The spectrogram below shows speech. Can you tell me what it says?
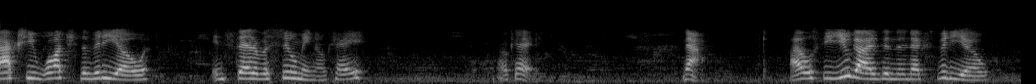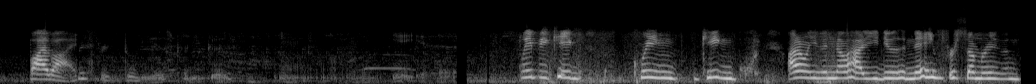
actually watch the video instead of assuming, okay? Okay. Now, I will see you guys in the next video. Bye-bye. Booty is pretty good. Yeah. Sleepy King, Queen, King, I don't even know how you do the name for some reason,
